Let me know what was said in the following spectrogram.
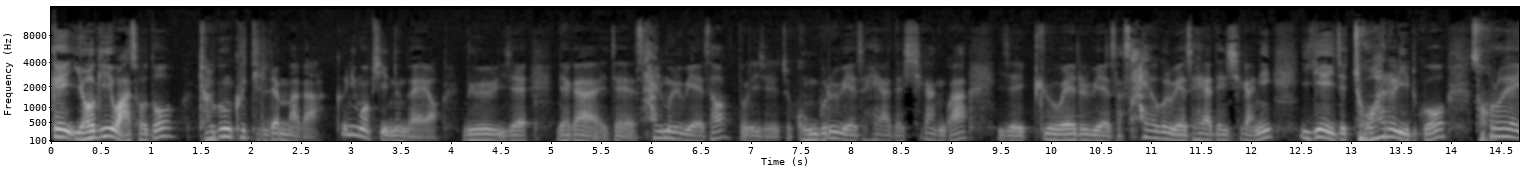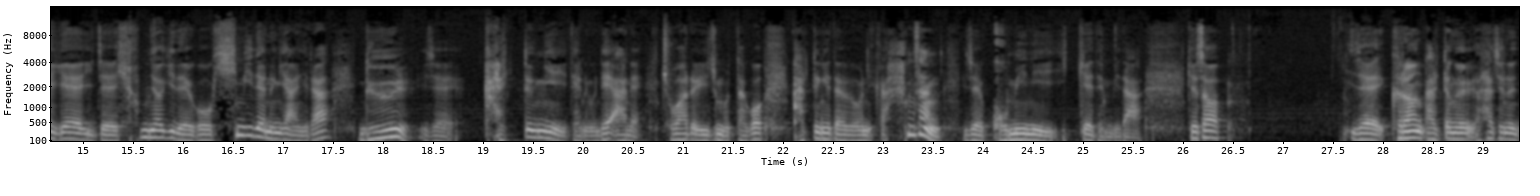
그 여기 와서도 결국은 그 딜레마가 끊임없이 있는 거예요. 늘 이제 내가 이제 삶을 위해서 또 이제 공부를 위해서 해야 될 시간과 이제 교회를 위해서 사역을 위해서 해야 될 시간이 이게 이제 조화를 이루고 서로에게 이제 협력이 되고 힘이 되는 게 아니라 늘 이제 갈등이 되는 거내 안에 조화를 이루지 못하고 갈등이 되다 보니까 항상 이제 고민이 있게 됩니다. 그래서 이제 그런 갈등을 사실은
